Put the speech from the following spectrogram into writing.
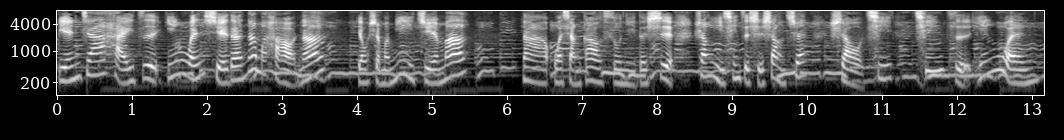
别人家孩子英文学的那么好呢？有什么秘诀吗？那我想告诉你的是，双语亲子时尚圈首期亲子英文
